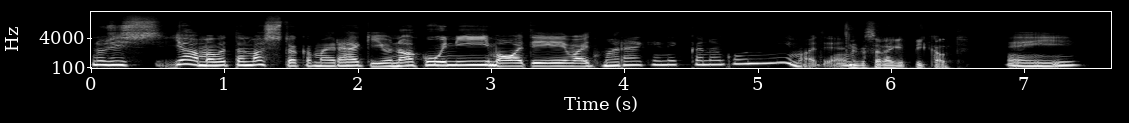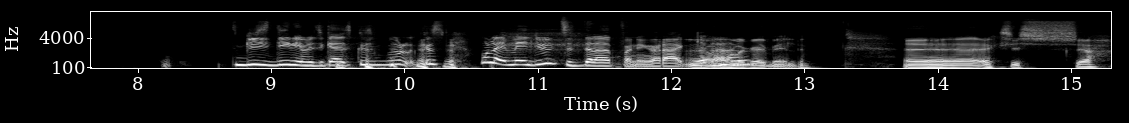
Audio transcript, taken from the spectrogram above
no siis jaa, ma võtan vastu, aga ma ei räägi ju nagu niimoodi, vaid ma räägin ikka nagu niimoodi. aga sa räägid pikalt? ei. Küsid inimese käest, kas mul, kas mulle ei meeldi üldse telefoniga rääkida? mulle ka ei meeldi. Eh, ehk siis jah,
